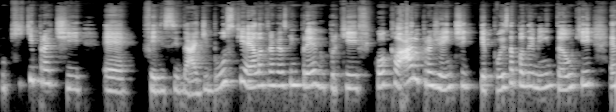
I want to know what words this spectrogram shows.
O que, que para ti é felicidade? Busque ela através do emprego, porque ficou claro para gente depois da pandemia, então, que é,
